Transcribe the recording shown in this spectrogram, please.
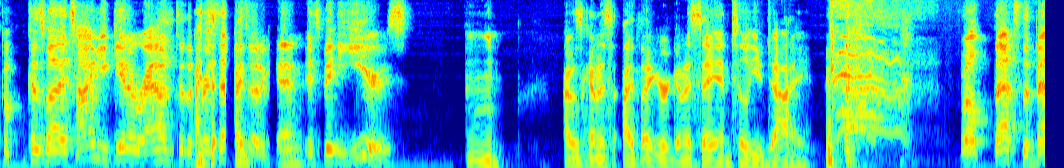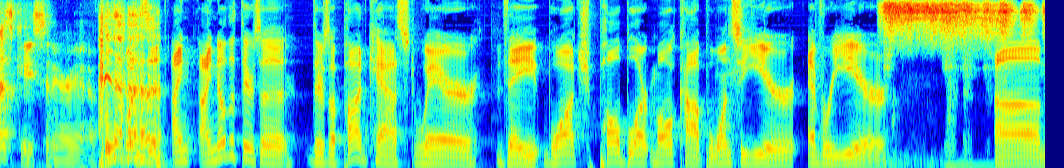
Because by the time you get around to the first th- episode again, it's been years. Mm. I was gonna. I thought you were gonna say until you die. Well, that's the best case scenario. Well, what is it? I I know that there's a there's a podcast where they watch Paul Blart Mall Cop once a year, every year. Um,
